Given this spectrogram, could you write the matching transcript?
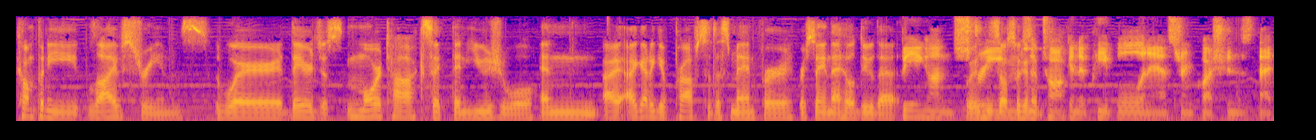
company live streams where they are just more toxic than usual, and I, I got to give props to this man for for saying that he'll do that. Being on he's streams also gonna- and talking to people and answering questions that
